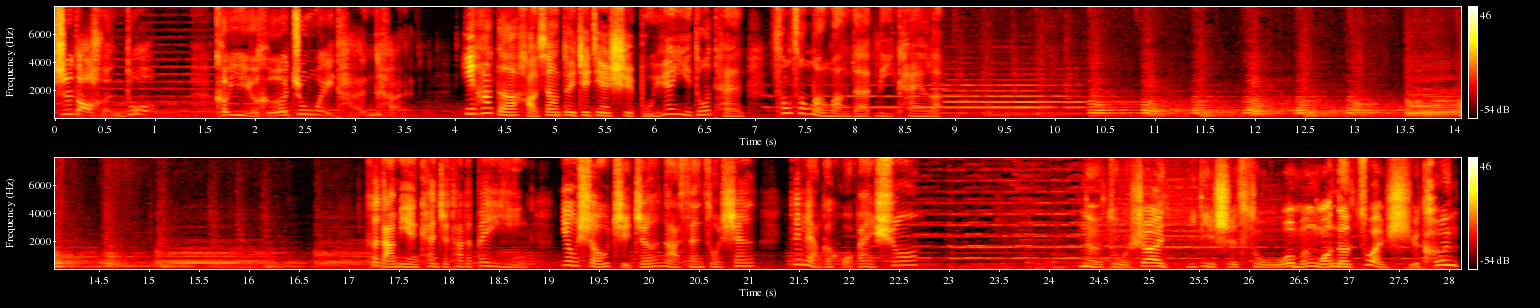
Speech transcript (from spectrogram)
知道很多，可以和诸位谈谈。伊哈德好像对这件事不愿意多谈，匆匆忙忙的离开了。克达缅看着他的背影，用手指着那三座山，对两个伙伴说：“那座山一定是所罗门王的钻石坑，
